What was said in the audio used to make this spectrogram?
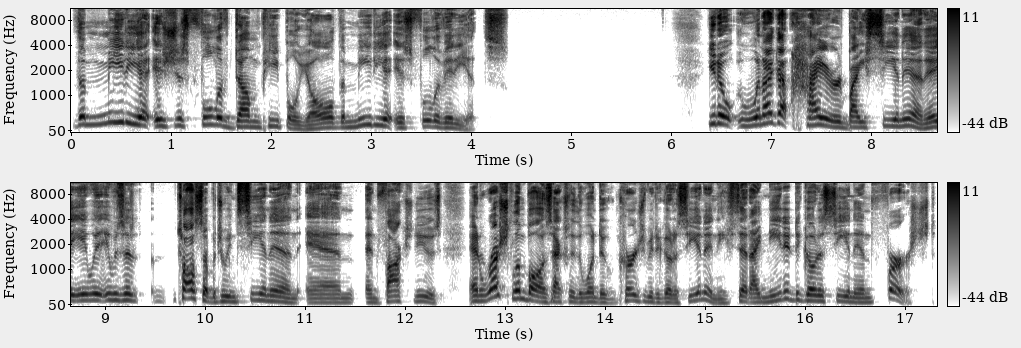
the media is just full of dumb people, y'all. The media is full of idiots. You know, when I got hired by CNN, it, it, it was a toss up between CNN and, and Fox News. And Rush Limbaugh is actually the one to encourage me to go to CNN. He said I needed to go to CNN first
